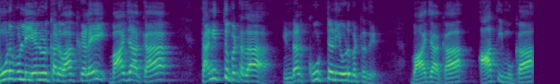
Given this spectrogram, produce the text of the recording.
மூணு புள்ளி ஏழு விழுக்காடு வாக்குகளை பாஜக தனித்து பெற்றதா? என்றால் கூட்டணியோடு பெற்றது. பாஜக அதிமுக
